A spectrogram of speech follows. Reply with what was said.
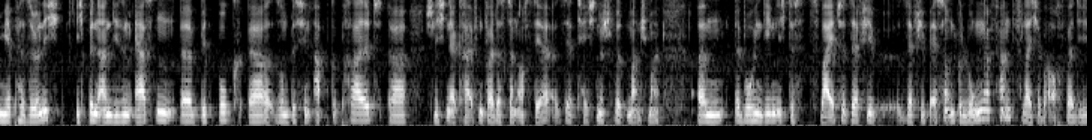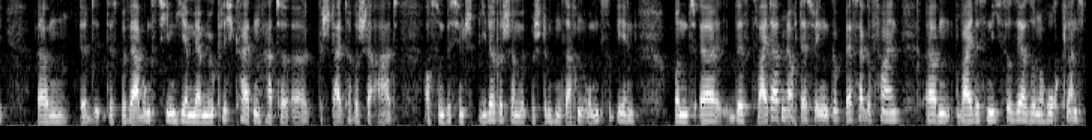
mir persönlich, ich bin an diesem ersten äh, Bitbook äh, so ein bisschen abgeprallt, äh, schlicht und ergreifend, weil das dann auch sehr, sehr technisch wird manchmal. Ähm, wohingegen ich das zweite sehr viel, sehr viel besser und gelungener fand, vielleicht aber auch, weil die ähm, äh, das Bewerbungsteam hier mehr Möglichkeiten hatte, äh, gestalterischer Art, auch so ein bisschen spielerischer mit bestimmten Sachen umzugehen. Und äh, das zweite hat mir auch deswegen ge besser gefallen, ähm, weil das nicht so sehr so eine Hochglanz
